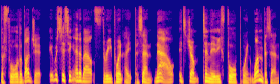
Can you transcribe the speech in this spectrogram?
before the budget, it was sitting at about 3.8%. Now it's jumped to nearly 4.1%.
